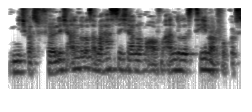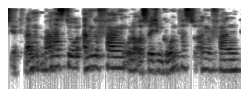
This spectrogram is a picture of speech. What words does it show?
nicht was völlig anderes, aber hast dich ja nochmal auf ein anderes Thema fokussiert. Wann, wann hast du angefangen oder aus welchem Grund hast du angefangen,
